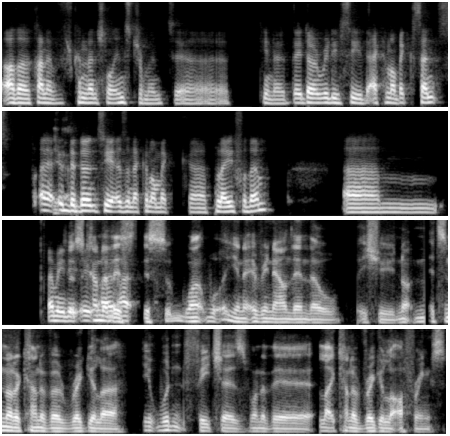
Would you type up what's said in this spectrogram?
other kind of conventional instrument, uh, you know, they don't really see the economic sense. Uh, yeah. They don't see it as an economic uh, play for them. Um, I mean, so it's it, kind of this, I, this, you know, every now and then they'll issue. Not, it's not a kind of a regular. It wouldn't feature as one of their like kind of regular offerings.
